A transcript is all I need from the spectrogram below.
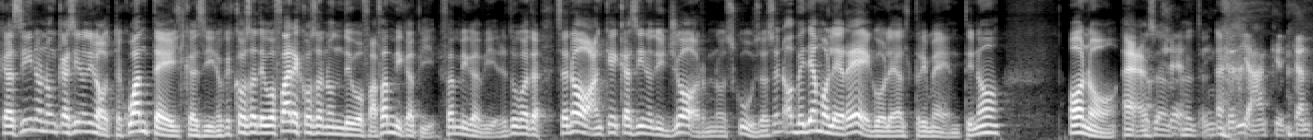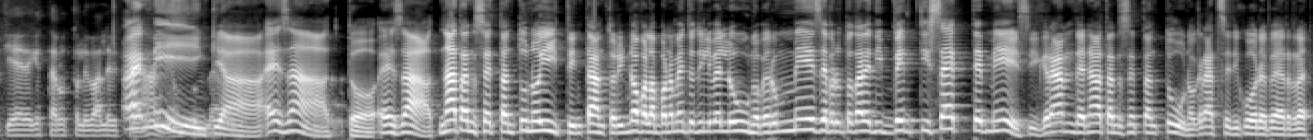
Casino non casino di notte, quant'è il casino? Che cosa devo fare e cosa non devo fare? Fammi capire, fammi capire. Tu, se no, anche casino di giorno, scusa, se no vediamo le regole altrimenti, no? O no? Eh, Ma se- certo, in eh. teoria anche il cantiere che ti ha rotto le palle per Eh, minchia, esatto, esatto. Nathan 71 hit intanto rinnova l'abbonamento di livello 1 per un mese per un totale di 27 mesi. Grande Nathan 71, grazie di cuore per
